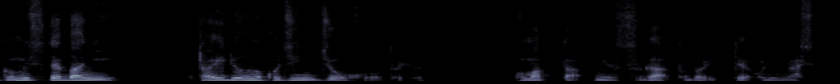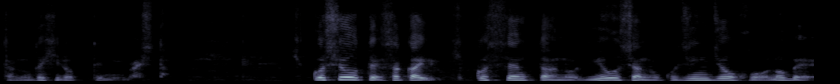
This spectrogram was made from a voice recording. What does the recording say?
ゴミ捨て場に大量の個人情報という困ったニュースが届いておりましたので拾ってみました。引っ越し大手堺引っ越しセンターの利用者の個人情報を述べ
